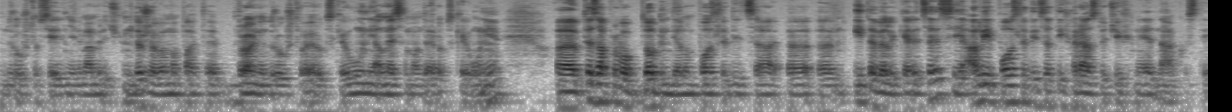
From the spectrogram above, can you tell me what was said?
društvo Sjedinjenim američkim državama, pate brojno društvo Europske unije, ali ne samo onda Europske unije. Uh, to je zapravo dobrim dijelom posljedica uh, uh, i te velike recesije, ali i posljedica tih rastućih nejednakosti.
